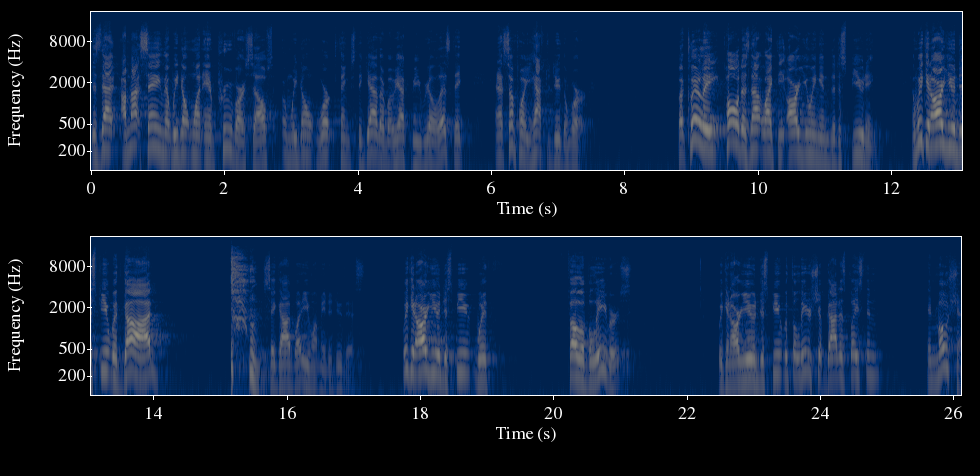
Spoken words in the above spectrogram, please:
Does that, I'm not saying that we don't want to improve ourselves and we don't work things together, but we have to be realistic. And at some point, you have to do the work. But clearly, Paul does not like the arguing and the disputing. And we can argue and dispute with God. Say, God, why do you want me to do this? We can argue and dispute with fellow believers. We can argue and dispute with the leadership God has placed in in motion.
